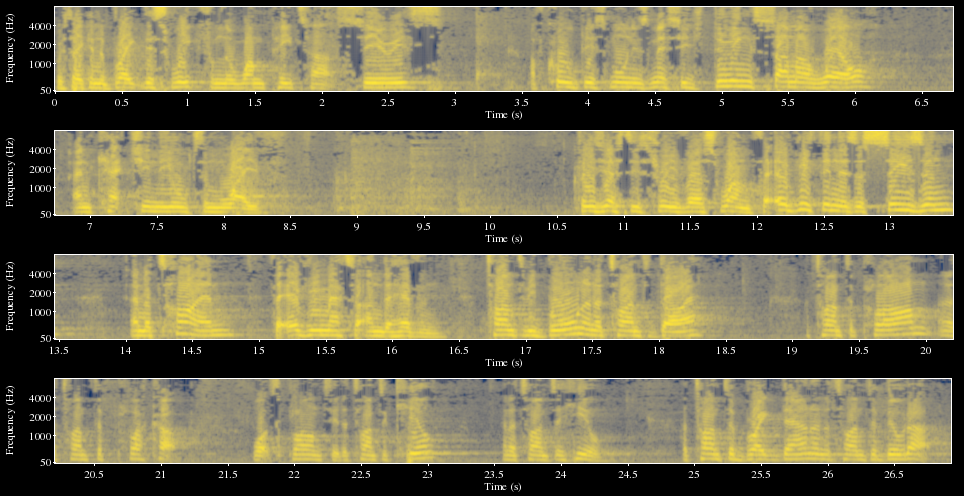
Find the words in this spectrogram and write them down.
We're taking a break this week from the 1 Peter series. I've called this morning's message Doing Summer Well and Catching the Autumn Wave. Ecclesiastes 3 verse 1. For everything there's a season and a time for every matter under heaven. Time to be born and a time to die. A time to plant and a time to pluck up what's planted. A time to kill and a time to heal. A time to break down and a time to build up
